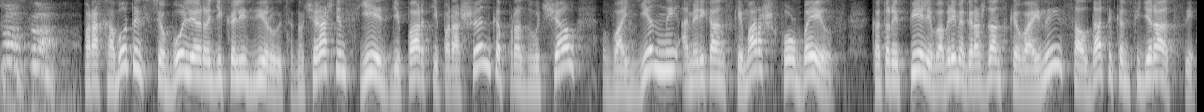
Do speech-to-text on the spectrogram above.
жорстко. Парохоботы все более радикализируются. На вчерашнем съезде партии Порошенко прозвучал военный американский марш «For Bales», который пели во время гражданской войны солдаты конфедерации,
